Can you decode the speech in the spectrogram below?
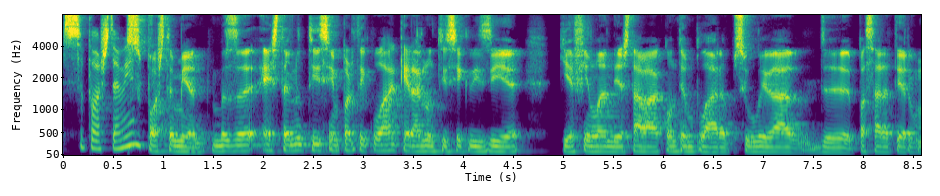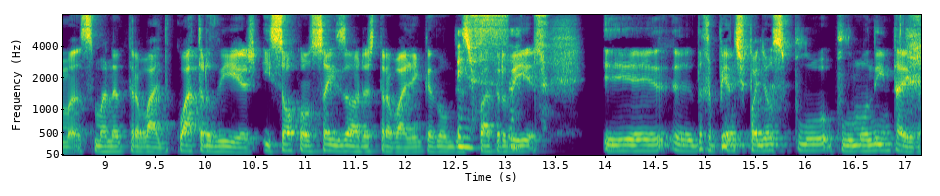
Supostamente. Supostamente, mas eh, esta notícia em particular, que era a notícia que dizia que a Finlândia estava a contemplar a possibilidade de passar a ter uma semana de trabalho de quatro dias e só com seis horas de trabalho em cada um desses Exato. quatro dias e eh, de repente espalhou-se pelo, pelo mundo inteiro.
